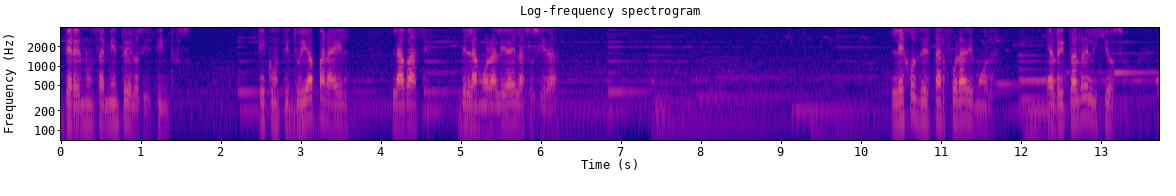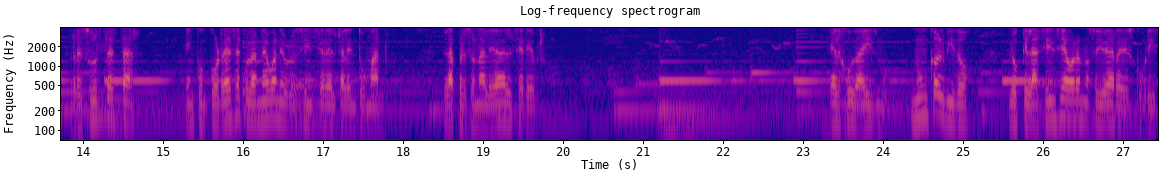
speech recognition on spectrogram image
de renunciamiento de los instintos, que constituía para él la base de la moralidad de la sociedad. Lejos de estar fuera de moda, el ritual religioso resulta estar en concordancia con la nueva neurociencia del talento humano, la personalidad del cerebro. El judaísmo nunca olvidó lo que la ciencia ahora nos ayuda a redescubrir,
